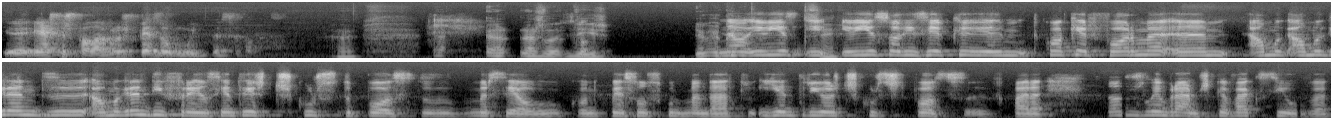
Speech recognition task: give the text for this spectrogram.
estas palavras pesam muito nessa balança. É. Angela, diz. Eu, eu, não, eu ia, eu ia, só dizer que, hum, de qualquer forma, um, há, uma, há, uma grande, há uma grande diferença entre este discurso de posse de Marcelo, quando começa o segundo mandato, e anteriores discursos de posse. Repara, se nós nos lembrarmos que Cavaco Silva,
